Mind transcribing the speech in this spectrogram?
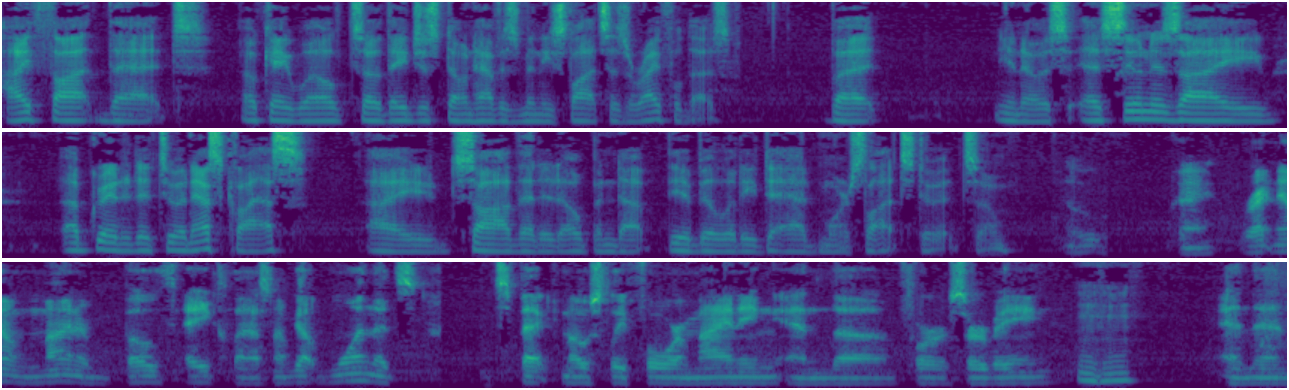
I thought that okay, well, so they just don't have as many slots as a rifle does. But you know, as, as soon as I upgraded it to an S class, I saw that it opened up the ability to add more slots to it. So Oh, okay. Right now, mine are both A class, and I've got one that's spec mostly for mining and uh, for surveying, hmm and then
